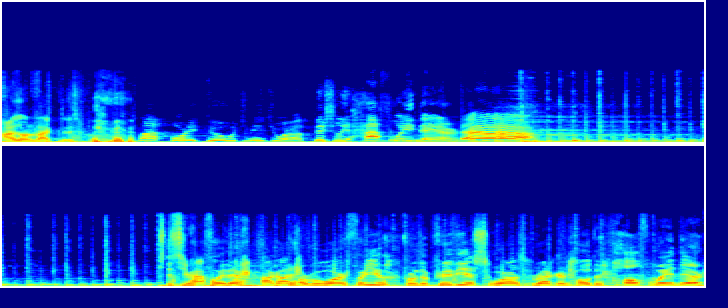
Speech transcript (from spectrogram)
I don't like this. Lap 42, which means you are officially halfway there. Since you're halfway there, I got a reward for you from the previous world record holder. halfway there.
